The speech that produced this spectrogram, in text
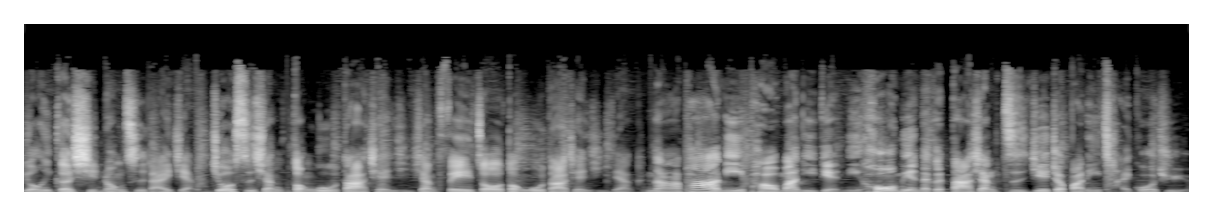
用一个形容词来讲，就是像动物大迁徙，像非洲动物大迁徙这样。哪怕你跑慢一点，你后面那个大象直接就把你踩过去。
